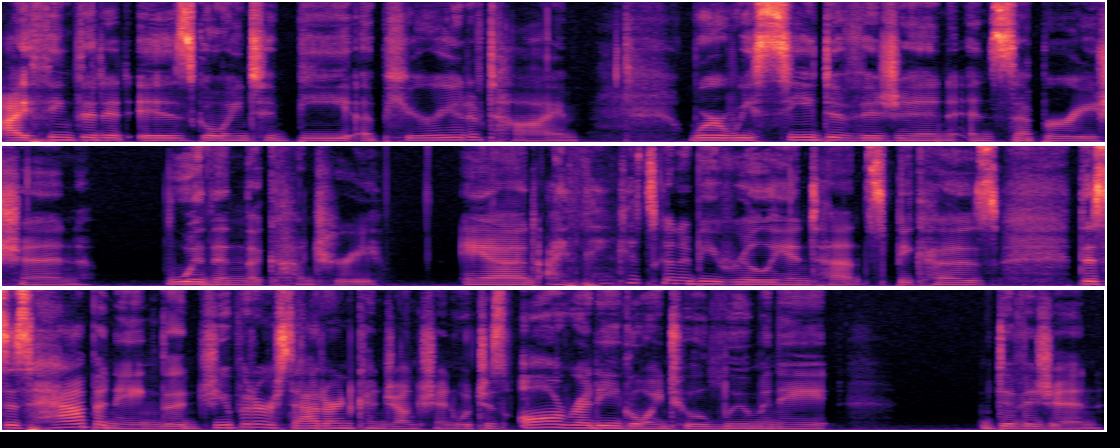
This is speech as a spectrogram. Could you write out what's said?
I think that it is going to be a period of time where we see division and separation within the country. And I think it's going to be really intense because this is happening, the Jupiter Saturn conjunction, which is already going to illuminate division.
